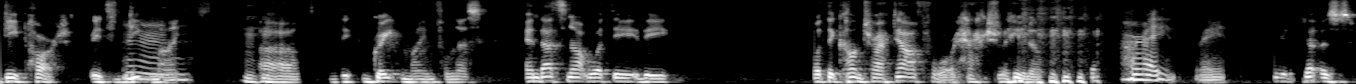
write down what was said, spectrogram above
deep heart, its deep mm. mind, mm-hmm. uh, the great mindfulness, and that's not what the the what they contract out for. Actually, you know. right, right. It does.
